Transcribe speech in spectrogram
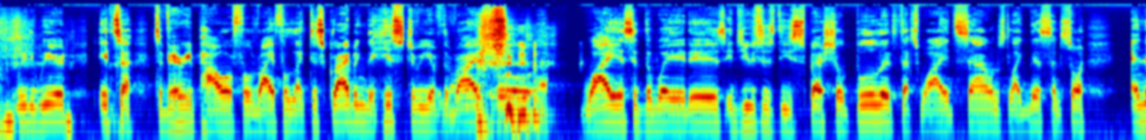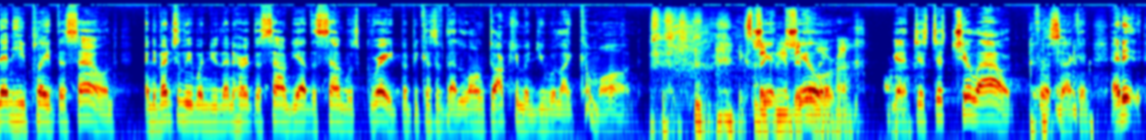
really weird. It's a it's a very powerful rifle, like describing the history of the rifle. uh, why is it the way it is? It uses these special bullets. That's why it sounds like this and so on. And then he played the sound. And eventually, when you then heard the sound, yeah, the sound was great. But because of that long document, you were like, "Come on, Expecting a bit chill. more, huh? Yeah, just just chill out for a second. and it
